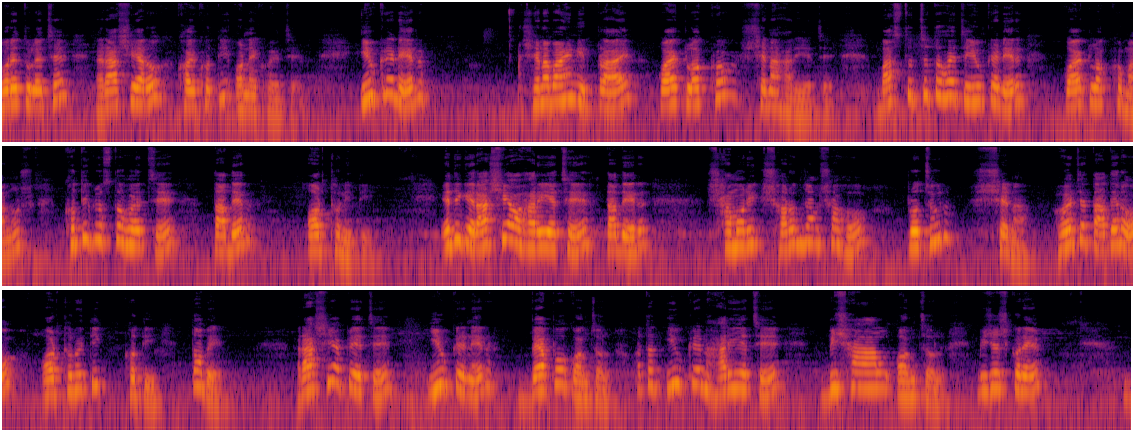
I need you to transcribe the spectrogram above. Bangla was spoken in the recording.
গড়ে তুলেছে। রাশিয়ারও ক্ষয়ক্ষতি অনেক হয়েছে। ইউক্রেনের সেনাবাহিনীর প্রায় কয়েক লক্ষ সেনা হারিয়েছে। বাস্তুচ্যুত হয়েছে ইউক্রেনের কয়েক লক্ষ মানুষ। ক্ষতিগ্রস্ত হয়েছে তাদের অর্থনীতি। এদিকে রাশিয়াও হারিয়েছে তাদের সামরিক সরঞ্জাম সহ প্রচুর সেনা। হয়েছে তাদেরও অর্থনৈতিক ক্ষতি। তবে রাশিয়া পেয়েছে ইউক্রেনের ব্যাপক অঞ্চল, অর্থাৎ ইউক্রেন হারিয়েছে বিশাল অঞ্চল। বিশেষ করে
